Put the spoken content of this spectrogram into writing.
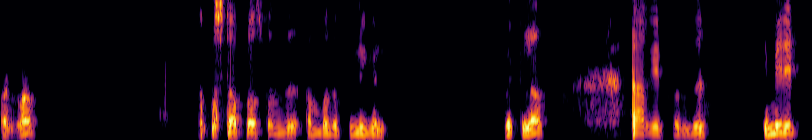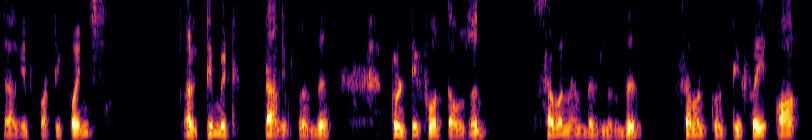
பண்ணலாம். ஸ்டாப் லாஸ் வந்து ஐம்பது புள்ளிகள் வைக்கலாம். டார்கெட் வந்து immediate target forty points ultimate target வந்து டுவெண்ட்டி ஃபோர் தௌசண்ட் செவன் ஹண்ட்ரட்லேருந்து seven twenty five or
